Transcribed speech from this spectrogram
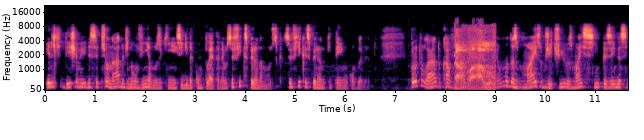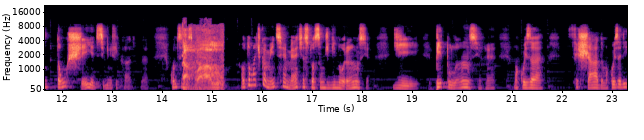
ele te deixa meio decepcionado de não vir a musiquinha em seguida completa, né? Você fica esperando a música, você fica esperando que tenha um complemento. Por outro lado, Cavalo, Cavalo, é uma das mais objetivas, mais simples e ainda assim tão cheia de significado. Né? Quando se diz Cavalo, automaticamente se remete à situação de ignorância, de petulância, né? Uma coisa fechada, uma coisa ali.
